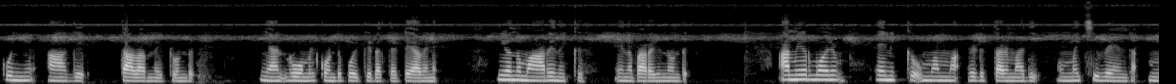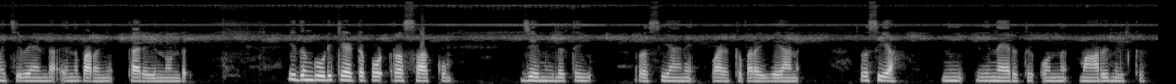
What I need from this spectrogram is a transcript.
കുഞ്ഞ് ആകെ തളർന്നിട്ടുണ്ട്. ഞാൻ റൂമിൽ കൊണ്ടുപോയി കിടത്തട്ടെ അവനെ. നീ ഒന്ന് മാറി നിൽക്ക് എന്ന് പറയുന്നുണ്ട്. അമീർ മോനും എനിക്ക് ഉമ്മമ്മ എടുത്താൽ മതി. ഉമ്മച്ചി വേണ്ട ഉമ്മച്ചി വേണ്ട എന്ന് പറഞ്ഞ് കരയുന്നുണ്ട്. ഇതും കൂടി കേട്ടപ്പോൾ റസാക്കും ജമീലത്തെയും റസിയാനെ വഴക്ക് പറയുകയാണ്. റസിയ നീ ഈ നേരത്ത് ഒന്ന് മാറി നിൽക്ക്.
